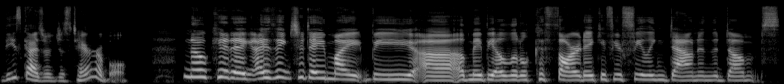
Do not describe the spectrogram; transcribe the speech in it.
these guys are just terrible. No kidding. I think today might be uh, maybe a little cathartic if you're feeling down in the dumps.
